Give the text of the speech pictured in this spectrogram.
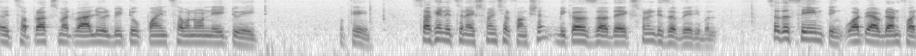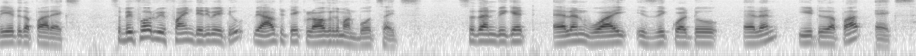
its approximate value will be 2.71828. Okay. So, again it is an exponential function because uh, the exponent is a variable. So, the same thing what we have done for a to the power x. So, before we find derivative we have to take logarithm on both sides. So, then we get ln y is equal to ln e to the power x.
